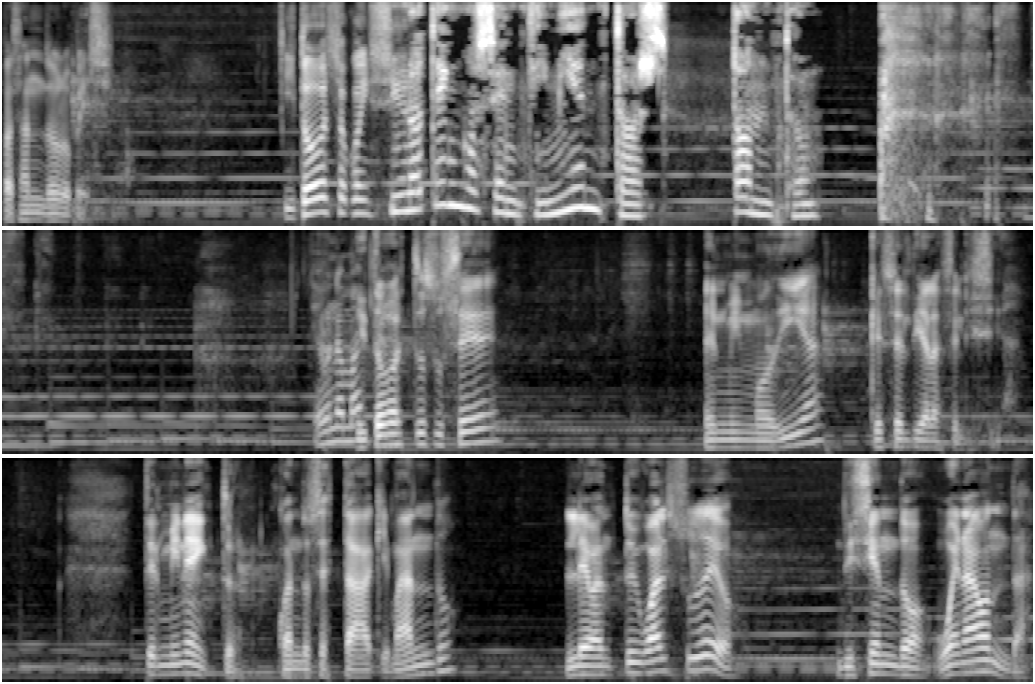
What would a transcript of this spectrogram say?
pasando lo pésimo. Y todo eso coincide. No tengo sentimientos, tonto. Es una Y todo esto sucede el mismo día que es el día de la felicidad. Terminator, cuando se estaba quemando, levantó igual su dedo, diciendo, buena onda,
